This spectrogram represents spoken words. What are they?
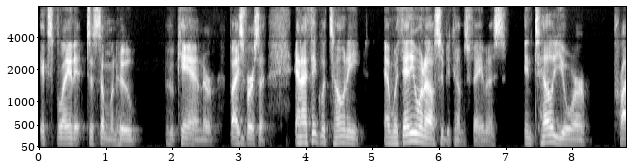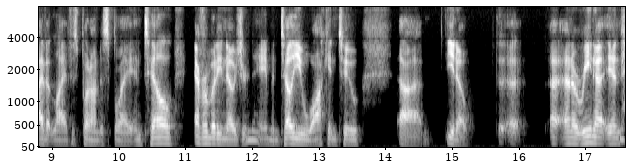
explain it to someone who who can, or vice mm. versa. And I think with Tony and with anyone else who becomes famous, until your private life is put on display, until everybody knows your name until you walk into, uh, you know, uh, an arena in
